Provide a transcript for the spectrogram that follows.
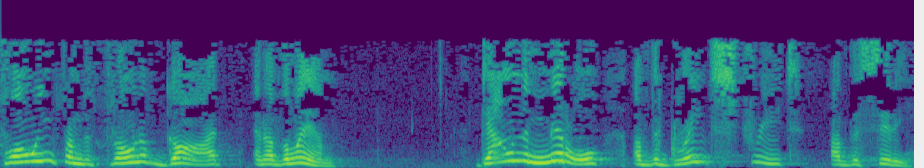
flowing from the throne of God and of the Lamb down the middle of the great street of the city.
